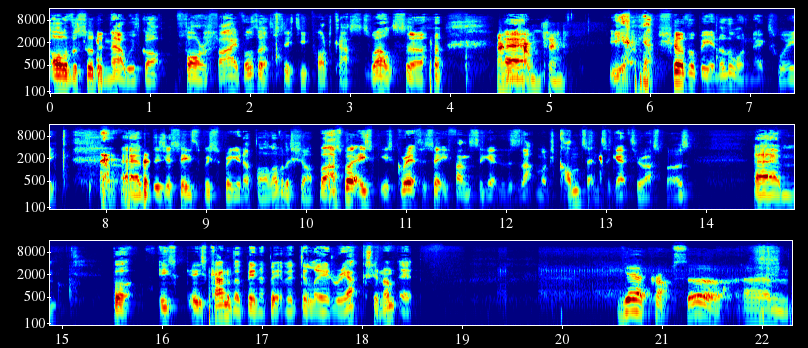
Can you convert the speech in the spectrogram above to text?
all of a sudden now we've got four or five other city podcasts as well. So And Um, counting. yeah, I'm sure there'll be another one next week. Um, there just seems to be springing up all over the shop. But I suppose it's, it's great for City fans to get there's that much content to get through. I suppose, um, but it's it's kind of a, been a bit of a delayed reaction, hasn't it? yeah, perhaps so. Um,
